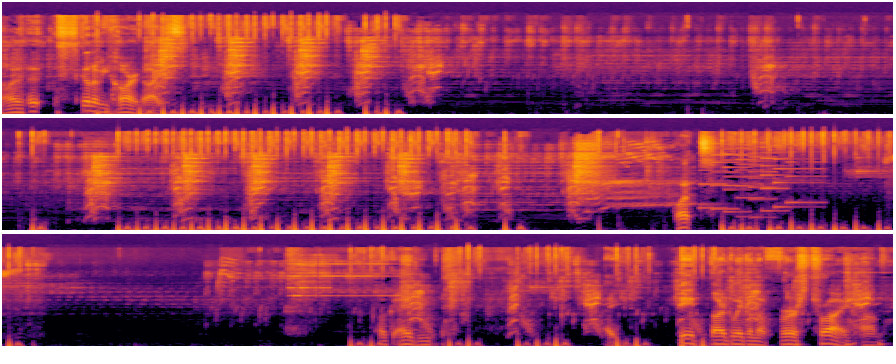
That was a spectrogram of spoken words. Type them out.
no, it, it's gonna be hard, guys. What? Okay, I, beat Dark Link on the first try. Um,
